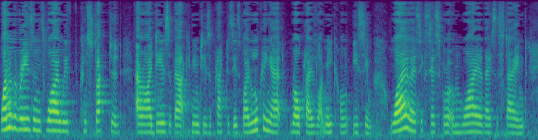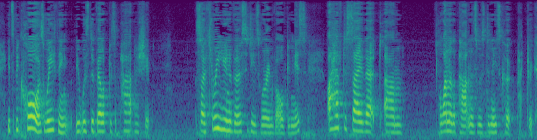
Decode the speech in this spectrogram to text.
one of the reasons why we've constructed our ideas about communities of practice is by looking at role plays like Mekong eSIM. Why are they successful and why are they sustained? It's because we think it was developed as a partnership. So three universities were involved in this. I have to say that um, one of the partners was Denise Kirkpatrick,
